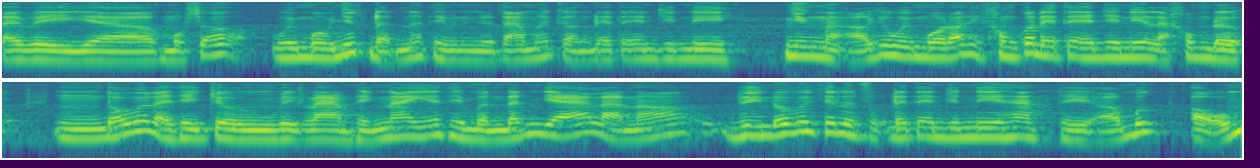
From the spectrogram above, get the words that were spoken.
tại vì uh, một số quy mô nhất định thì người ta mới cần data engineer. Nhưng mà ở cái quy mô đó thì không có data engineer là không được. Ừ, đối với lại thị trường việc làm hiện nay thì mình đánh giá là nó riêng đối với cái lĩnh vực data engineer ha thì ở mức ổn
